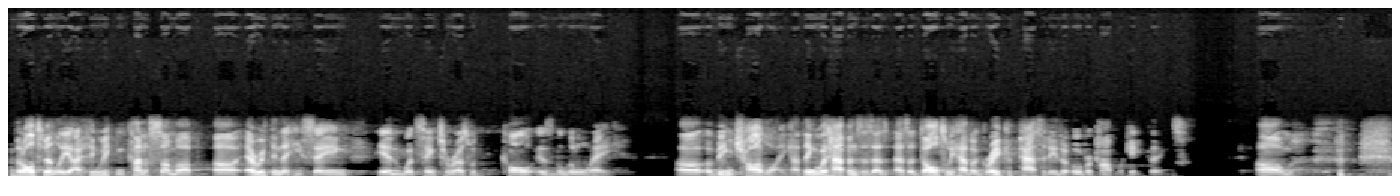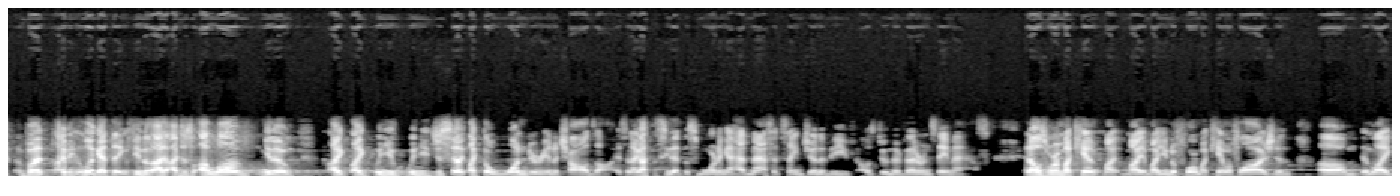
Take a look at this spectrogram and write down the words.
but ultimately, I think we can kind of sum up uh, everything that he's saying in what St. Therese would call is the little way uh, of being childlike. I think what happens is as, as adults, we have a great capacity to overcomplicate things. Um, but I mean, look at things. You know, I, I, just I love you know like like when you when you just see like, like the wonder in a child's eyes. And I got to see that this morning. I had mass at St. Genevieve. I was doing their Veterans Day mass, and I was wearing my cam- my, my, my uniform, my camouflage, and um and like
